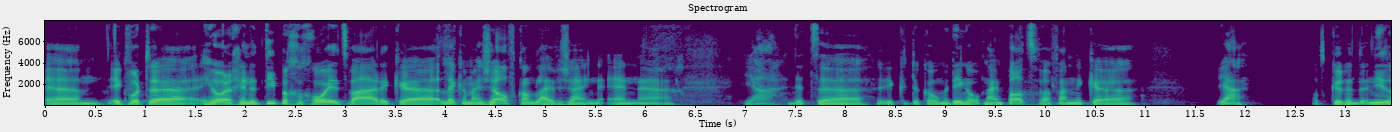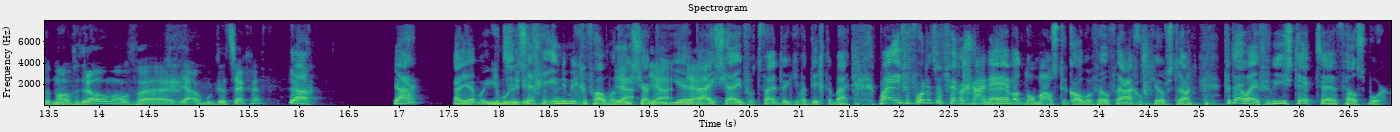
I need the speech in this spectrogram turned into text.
ehm, ik word eh, heel erg in het diepe gegooid waar ik eh, lekker mijzelf kan blijven zijn. En eh, ja, dit, ik, er komen dingen op mijn pad waarvan ik... ja, wat kunnen niet had mogen dromen. Of ja, hoe moet ik dat zeggen? Ja. Ja? Nou ja, je Iets moet het zeggen in de microfoon. Want Ja, Richard ja, die wijst je even het feit dat je wat dichterbij. Maar even voordat we verder gaan, hè, want nogmaals, er komen veel vragen op je straks. Vertel even, wie is Ted Velsboer?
